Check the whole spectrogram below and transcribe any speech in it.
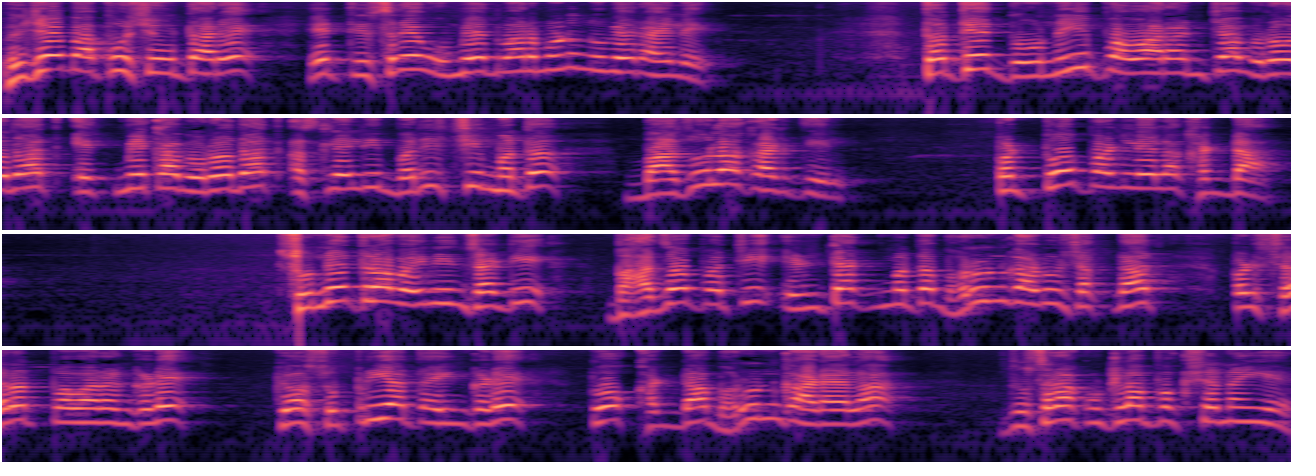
विजय बापू शिवतारे हे तिसरे उमेदवार म्हणून उभे राहिले. तर ते दोन्ही पवारांच्या विरोधात एकमेकाविरोधात असलेली बरीचशी मतं बाजूला काढतील पण तो पडलेला खड्डा. सुनेत्रा वहिनींसाठी भाजपची इंटॅक्ट मतं भरून काढू शकतात पण शरद पवारांकडे किंवा सुप्रियाताईंकडे तो खड्डा भरून काढायला दुसरा कुठला पक्ष नाही आहे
